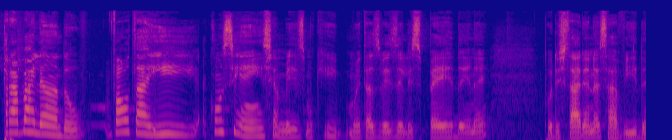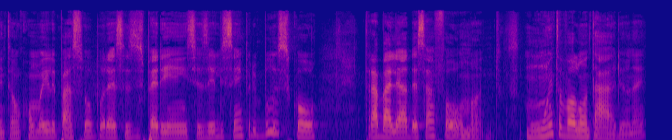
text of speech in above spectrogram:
trabalhando. Volta aí, a consciência mesmo, que muitas vezes eles perdem, né? Por estarem nessa vida. Então, como ele passou por essas experiências, ele sempre buscou trabalhar dessa forma. Muito voluntário, né?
